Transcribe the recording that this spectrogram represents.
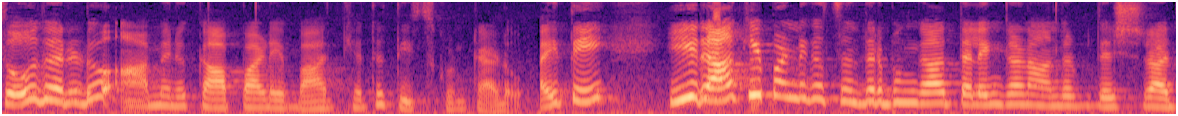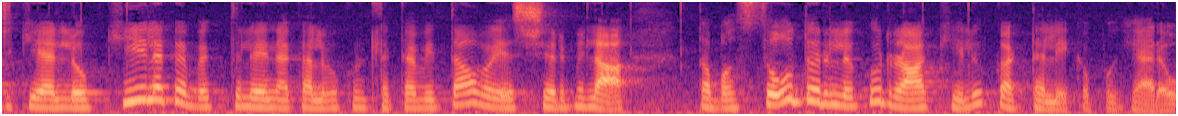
సోదరుడు ఆమెను కాపాడే బాధ్యత తీసుకుంటాడు. అయితే ఈ రాఖీ పండుగ సందర్భంగా తెలంగాణ ఆంధ్రప్రదేశ్ రాజకీయాల్లో కీలక వ్యక్తులైన కల్వకుంట్ల కవిత వైఎస్ షర్మిల తమ సోదరులకు రాఖీలు కట్టలేకపోయారు.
